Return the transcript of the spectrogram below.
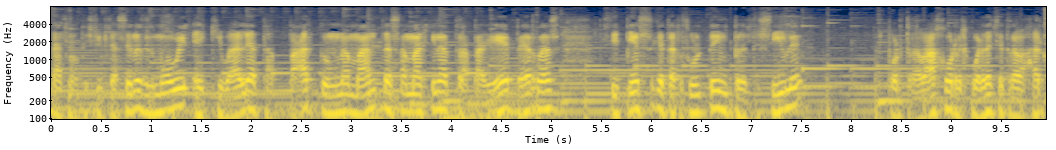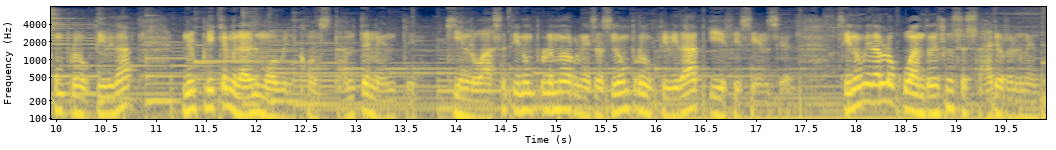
las notificaciones del móvil equivale a tapar con una manta esa máquina atrapagué, perras. Si piensas que te resulta impredecible por trabajo, recuerda que trabajar con productividad no implica mirar el móvil constantemente. Quien lo hace tiene un problema de organización, productividad y eficiencia, sino mirarlo cuando es necesario realmente.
